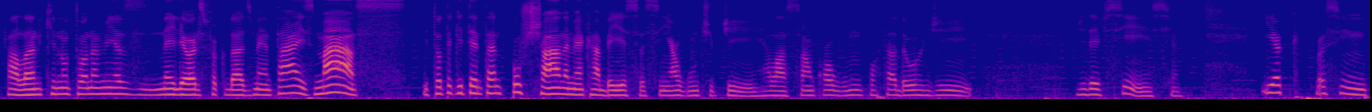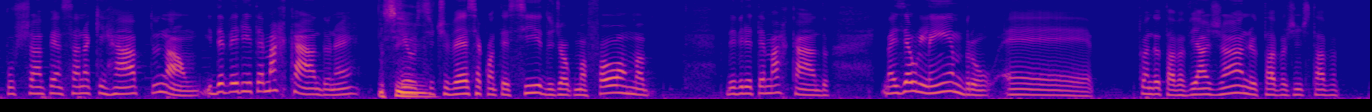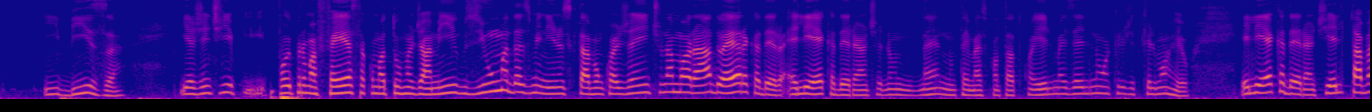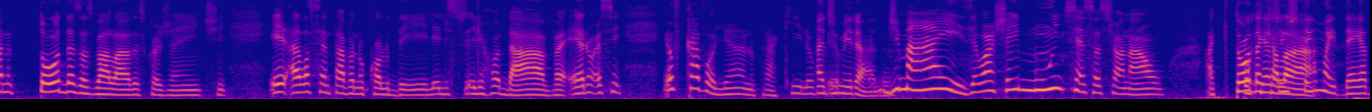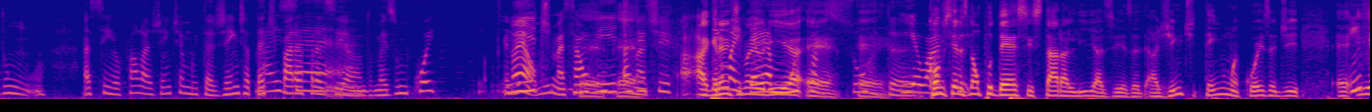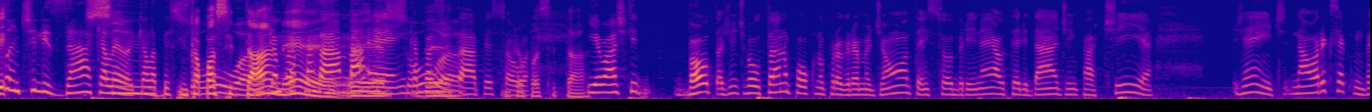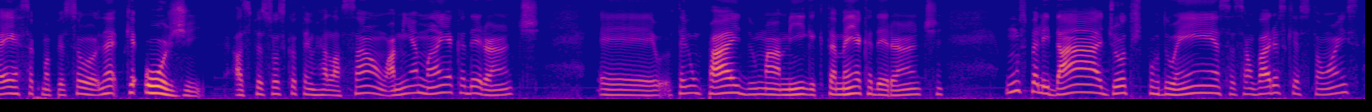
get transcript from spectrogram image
falando que não tô nas minhas melhores faculdades mentais, mas. E tô aqui tentando puxar na minha cabeça, assim, algum tipo de relação com algum portador de, de deficiência. E, assim, puxando, pensando aqui rápido, não. E deveria ter marcado, né? Se, eu- Sim. se tivesse acontecido de alguma forma, deveria ter marcado. Mas eu lembro, eh, quando eu estava viajando, eu tava, a gente estava em Ibiza, e a gente foi para uma festa com uma turma de amigos, e uma das meninas que estavam com a gente, o namorado era cadeirante, ele é cadeirante, ele não, né, não tem mais contato com ele, mas ele não acredita que ele morreu. Ele é cadeirante, e ele estava todas as baladas com a gente, e- ela sentava no colo dele, ele, ele rodava, era assim, eu ficava olhando para aquilo, eu, eu, Admirada. Demais, eu achei muito sensacional. A- toda Porque aquela. a gente tem uma ideia de um. Assim, eu falo, a gente é muita gente, até te Mas parafraseando, mas um coi... Vítimas, são É, vítimas. A gente A, a tem uma grande maioria é, absurda. E eu Como acho se eles não pudessem estar ali, às vezes. A, gente tem uma coisa de. é, e- Infantilizar aquela, Sim, aquela pessoa. incapacitar, né? Incapacitar, ma- É, é, incapacitar a pessoa. incapacitar. E eu acho que volta, a gente voltando um pouco no programa de ontem sobre né, alteridade, empatia. Gente, na hora que você conversa com uma pessoa, né? Porque hoje, as pessoas que eu tenho relação, a minha mãe é cadeirante, é, eu tenho um pai de uma amiga que também é cadeirante, uns pela idade, outros por doença, são várias questões.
